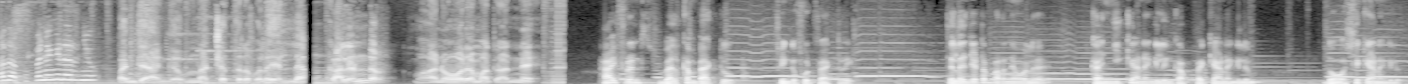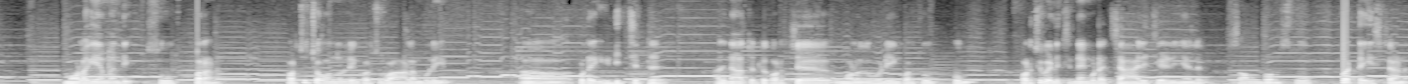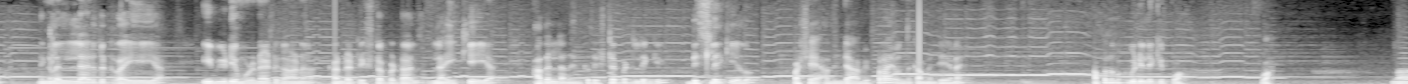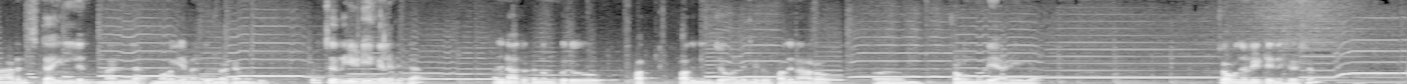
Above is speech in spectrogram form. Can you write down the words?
അത് അപ്പൻ എങ്ങനെ അറിഞ്ഞു? പഞ്ചാംഗം നക്ഷത്രഫല എല്ലാം. കലണ്ടർ മനോരമ തന്നെ. Hi friends welcome back to finger food factory തിലഞ്ചേട്ടൻ പറഞ്ഞ പോലെ കഞ്ഞിക്കാണെങ്കിലും കപ്പയ്ക്കാണെങ്കിലും ദോശയ്ക്കാണെങ്കിലും മുളക് ചമ്മന്തി സൂപ്പറാണ്. കുറച്ച് ചുവന്നുള്ളിയും കുറച്ച് വാളംപുളിയും കൂടെ ഇടിച്ചിട്ട് അതിനകത്തിട്ട് കുറച്ച് മുളക് പൊടിയും കുറച്ച് ഉപ്പും കുറച്ച് വെളിച്ചെണ്ണയും കൂടെ ചാലിച്ച് കഴിഞ്ഞാൽ സംഭവം സൂപ്പർ ടേസ്റ്റാണ്. നിങ്ങളെല്ലാവരും ഇത് ട്രൈ ചെയ്യുക. ഈ വീഡിയോ മുഴുവനായിട്ട് കാണുക. കണ്ടിട്ട് ഇഷ്ടപ്പെട്ടാൽ ലൈക്ക് ചെയ്യുക. അതല്ല നിങ്ങൾക്കത് ഇഷ്ടപ്പെട്ടില്ലെങ്കിൽ ഡിസ്ലൈക്ക് ചെയ്തോ. പക്ഷേ അതിന്റെ അഭിപ്രായം ഒന്ന് കമന്റ് ചെയ്യണേ. അപ്പോൾ നമുക്ക് വീഡിയോയിലേക്ക് പോവാം. വാ. നാടൻ സ്റ്റൈലിൽ നല്ല മുളകമന്തി ഉണ്ടാക്കാൻ വേണ്ടി ഒരു ചെറിയ ഇടിയങ്കൽ എടുക്കുക. അതിനകത്തോട്ട് നമുക്കൊരു പത്ത് പതിനഞ്ചോ അല്ലെങ്കിൽ ഒരു പതിനാറോ ചുവന്നുള്ളി ആഡ് ചെയ്യുക. ചുവന്നുള്ളി ഇട്ടതിന് ശേഷം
